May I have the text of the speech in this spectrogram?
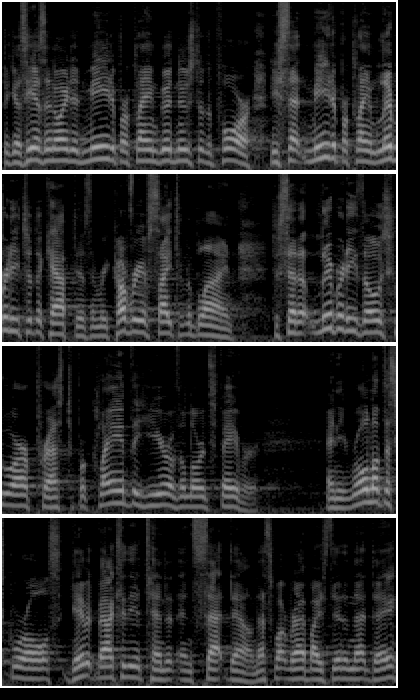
because he has anointed me to proclaim good news to the poor. He sent me to proclaim liberty to the captives and recovery of sight to the blind, to set at liberty those who are oppressed, to proclaim the year of the Lord's favor. And he rolled up the scrolls, gave it back to the attendant, and sat down. That's what rabbis did in that day.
